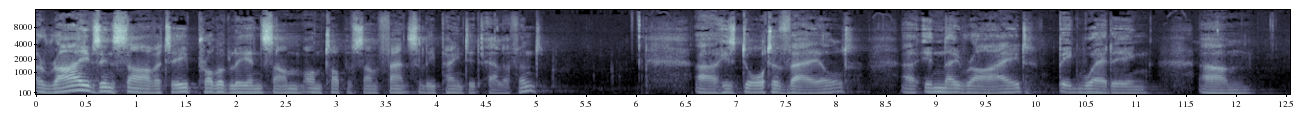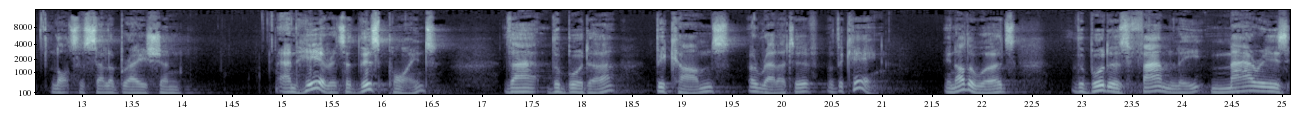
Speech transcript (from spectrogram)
arrives in Savatthi, probably in some on top of some fancily painted elephant. Uh, his daughter veiled. Uh, in they ride, big wedding, um, lots of celebration. And here it's at this point that the Buddha becomes a relative of the king. In other words, the Buddha's family marries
